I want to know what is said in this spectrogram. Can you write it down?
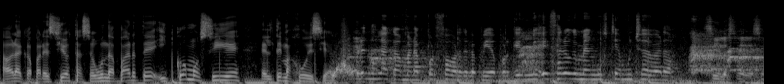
ahora que apareció esta segunda parte y cómo sigue el tema judicial. No prendas la cámara, por favor, te lo pido, porque es algo que me angustia mucho de verdad. Sí, lo sé, lo sé.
